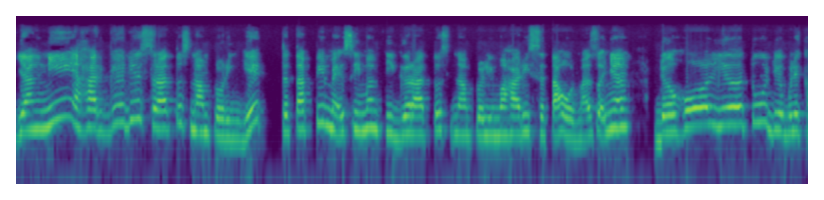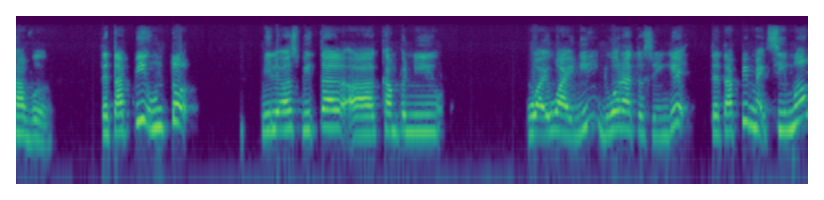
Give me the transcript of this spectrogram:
yang ni harga dia RM160 tetapi maksimum 365 hari setahun. Maksudnya the whole year tu dia boleh cover. Tetapi untuk bilik hospital uh, company YY ni RM200 tetapi maksimum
